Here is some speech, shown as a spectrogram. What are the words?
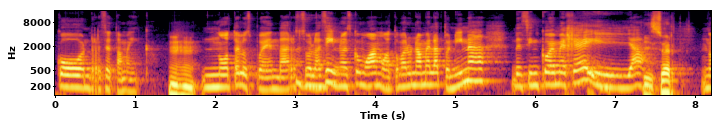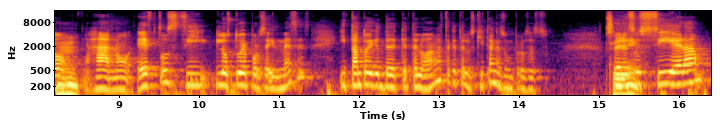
con receta médica. No te los pueden dar solo así. No es como, vamos a tomar una melatonina de 5 mg y ya. Y suerte. No, ajá, no. Estos sí los tuve por seis meses y tanto de, que te lo dan hasta que te los quitan es un proceso. Pero eso sí era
